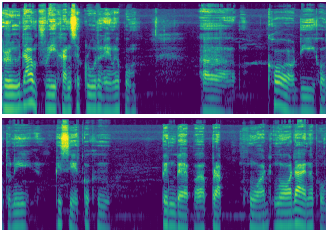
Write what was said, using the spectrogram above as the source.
หรือด้ามฟรีขันสกรูนั่นเองนะผมข้อดีของตัวนี้พิเศษก็คือเป็นแบบปรับ หัวงอได้นะผม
